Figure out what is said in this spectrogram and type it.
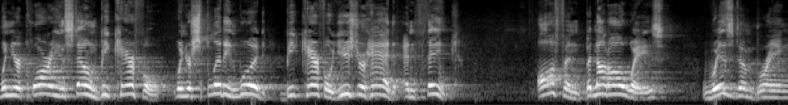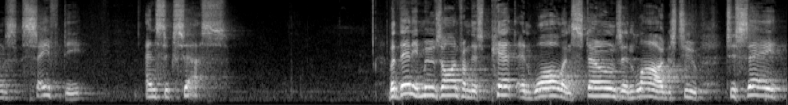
When you're quarrying stone, be careful. When you're splitting wood, be careful. Use your head and think. Often, but not always, wisdom brings safety and success. But then he moves on from this pit and wall and stones and logs to, to say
